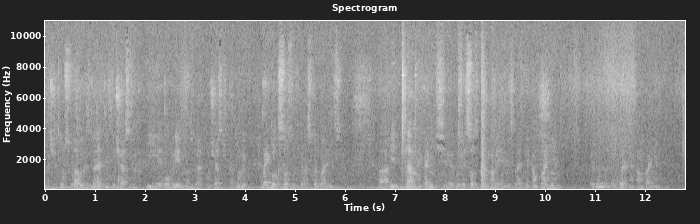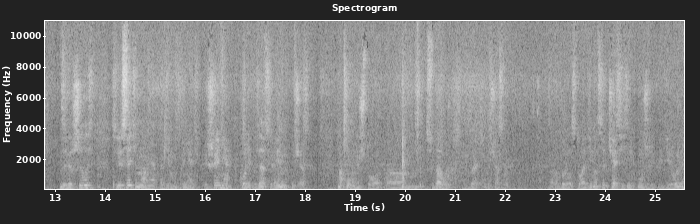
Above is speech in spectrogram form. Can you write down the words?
значит, о судовых избирательных участках и о временном избирательном участке, который был Больница. создан в городской больнице. А, И данные комиссии были созданы на время избирательной кампании. Э, Избирательная кампания завершилась. В связи с этим нам необходимо принять решение о ликвидации временных участков. Напомню, что эм, судовых избирательных участков э, было 111, часть из них мы уже ликвидировали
